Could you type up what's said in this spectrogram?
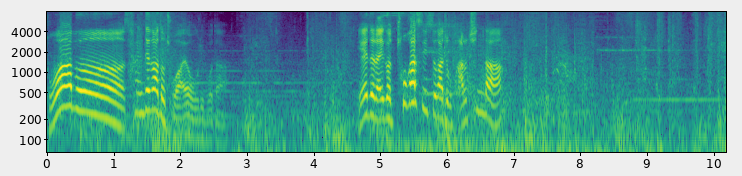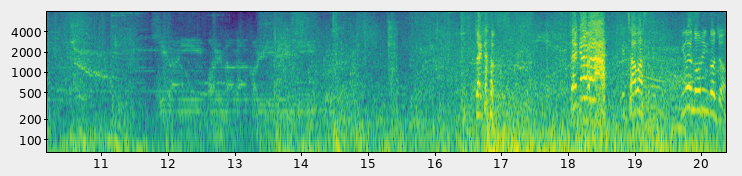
조합은 상대가 더 좋아요 우리보다. 얘들아 이거 초가스 있어가지고 바로 친다. 잠깐 잠깐만! 잡았어. 이거 노린 거죠.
